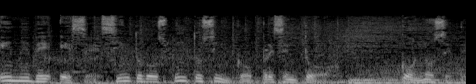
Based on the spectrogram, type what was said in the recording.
MBS 102.5 presentó Conócete.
